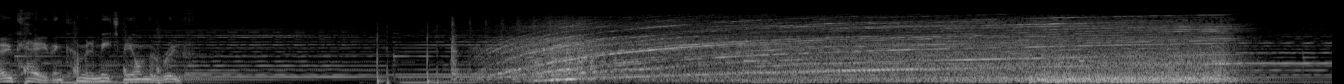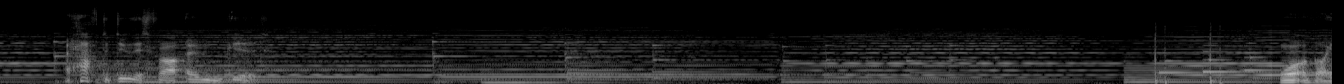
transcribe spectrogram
Okay, then come and meet me on the roof. I have to do this for our own good. What have I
